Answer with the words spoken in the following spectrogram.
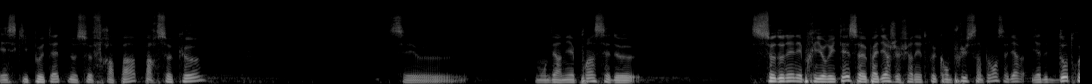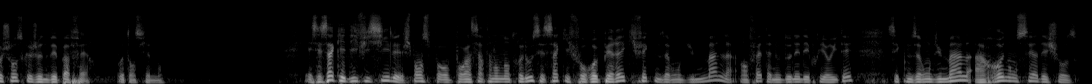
et ce qui peut-être ne se fera pas parce que, c'est euh, mon dernier point, c'est de se donner des priorités. Ça ne veut pas dire je vais faire des trucs en plus, simplement, c'est-à-dire il y a d'autres choses que je ne vais pas faire, potentiellement. Et c'est ça qui est difficile, et je pense pour, pour un certain nombre d'entre nous, c'est ça qu'il faut repérer, qui fait que nous avons du mal, en fait, à nous donner des priorités, c'est que nous avons du mal à renoncer à des choses.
